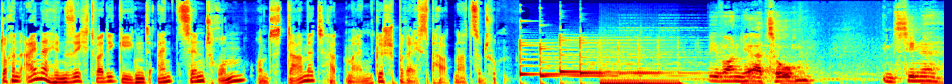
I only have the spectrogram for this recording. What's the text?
Doch in einer Hinsicht war die Gegend ein Zentrum und damit hat mein Gesprächspartner zu tun. Wir waren ja erzogen im Sinne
